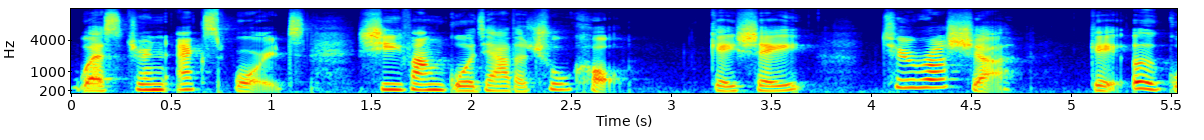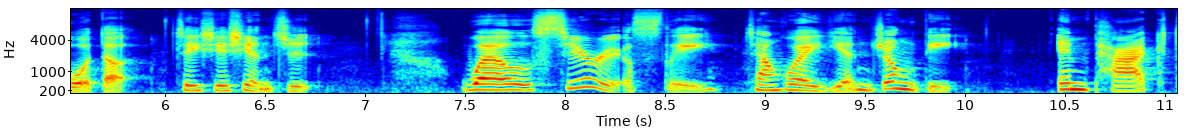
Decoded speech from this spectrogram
Western exports 西方国家的出口，给谁？To Russia 给俄国的这些限制，will seriously 将会严重地 impact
